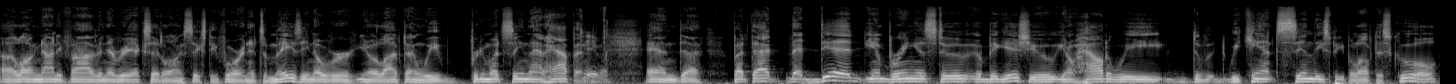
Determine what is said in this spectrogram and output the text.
uh, along 95 and every exit along 64. And it's amazing over you know a lifetime we've pretty much seen that happen. And uh, but that that did you know bring us to a big issue. You know, how do we do, we can't send these people off to school?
